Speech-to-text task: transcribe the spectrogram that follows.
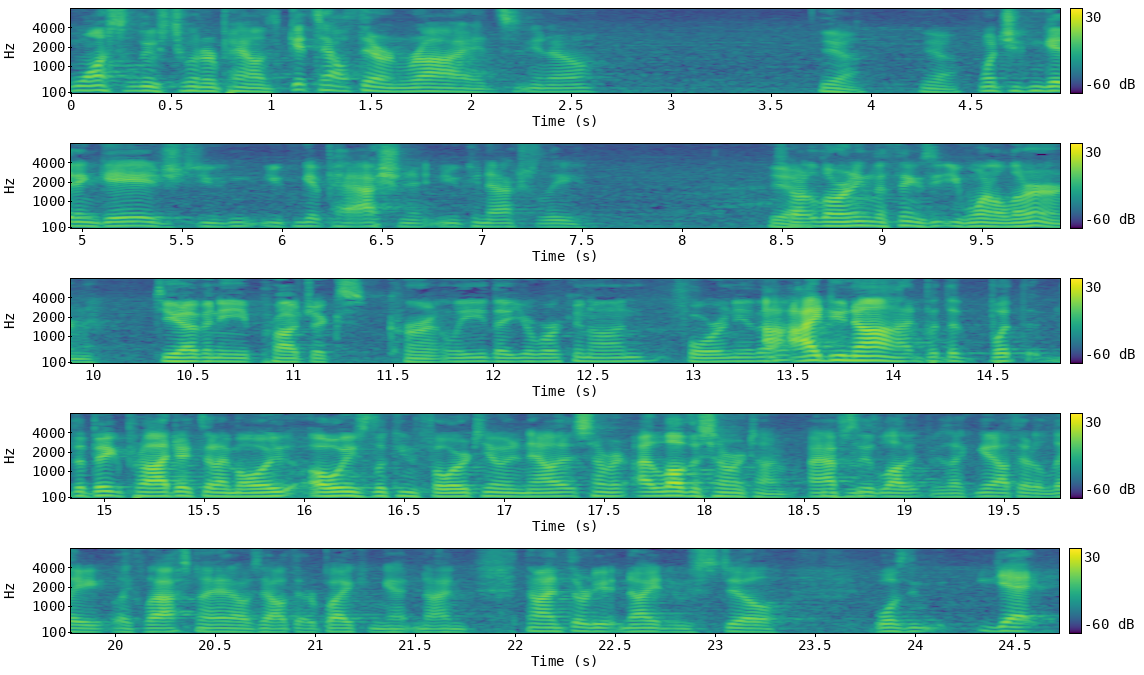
wants to lose 200 pounds, gets out there and rides. You know, yeah, yeah, once you can get engaged, you can you can get passionate. You can actually yeah. start learning the things that you want to learn. Do you have any projects currently that you're working on for any of that? I, I do not, but the but the, the big project that I'm always always looking forward to, and now that it's summer, I love the summertime. I absolutely love it because I can get out there late. Like last night, I was out there biking at nine nine thirty at night. And it was still wasn't yet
